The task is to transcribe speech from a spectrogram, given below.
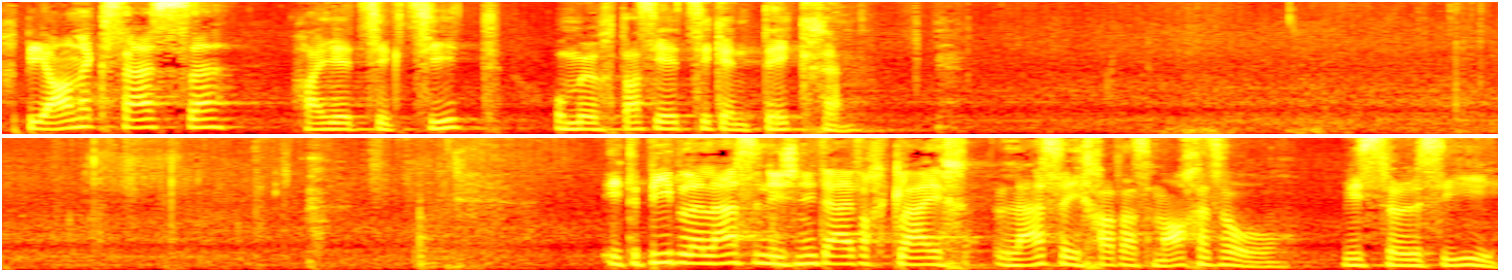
Ich bin angesessen, habe jetzt Zeit und möchte das jetzt entdecken. In der Bibel lesen ist nicht einfach gleich lesen, ich kann das machen so, wie es soll sein.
